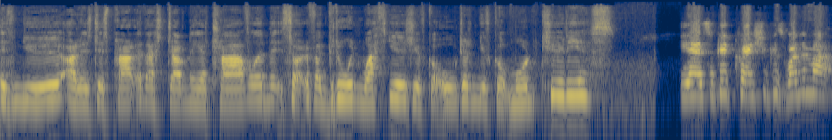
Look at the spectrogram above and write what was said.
is new, or is just part of this journey of travelling that's sort of a grown with you as you've got older and you've got more curious? Yeah, it's a good question because one of my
